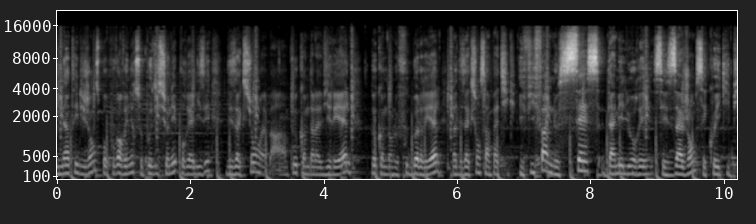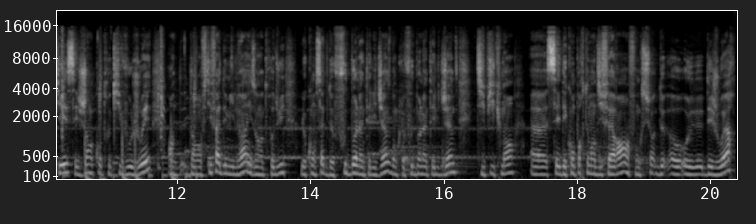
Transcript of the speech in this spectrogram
une intelligence pour pouvoir venir se positionner pour réaliser des actions euh, bah, un peu comme dans la vie réelle, un peu comme dans le football réel, bah, des actions sympathiques. Et FIFA ne cesse d'améliorer ses agents, ses coéquipiers, ses gens contre qui vous jouez. dans FIFA 2020, ils ont introduit le concept de football intelligence. Donc le football intelligence, typiquement, euh, c'est des comportements différents en fonction de, des joueurs,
